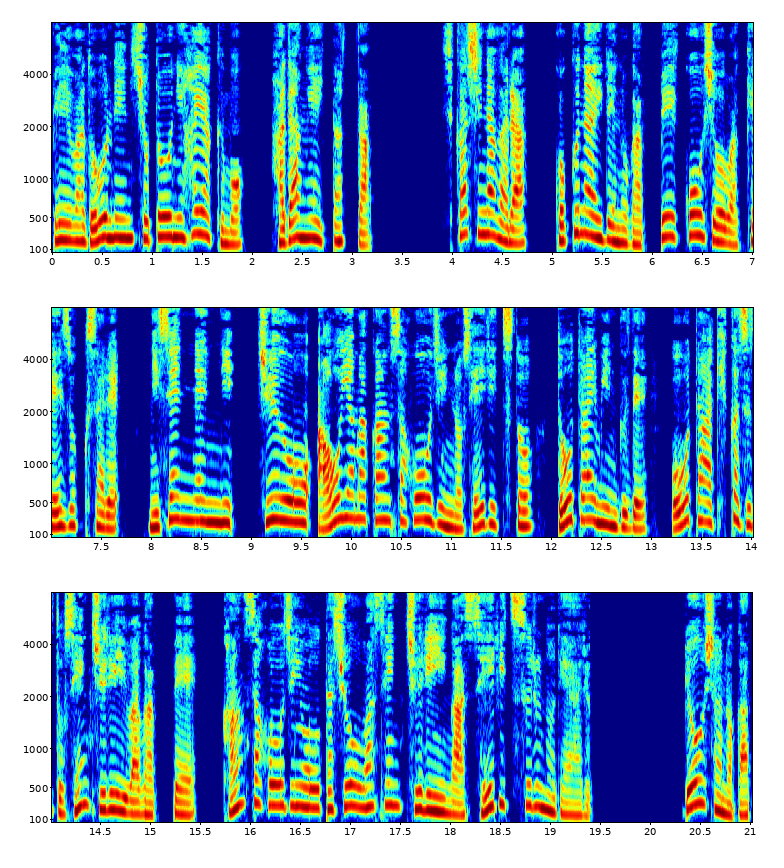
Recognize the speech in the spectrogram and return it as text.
併は同年初頭に早くも破談へ至った。しかしながら、国内での合併交渉は継続され、2000年に中央青山監査法人の成立と同タイミングで太田明和とセンチュリーは合併、監査法人太田昭和センチュリーが成立するのである。両社の合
